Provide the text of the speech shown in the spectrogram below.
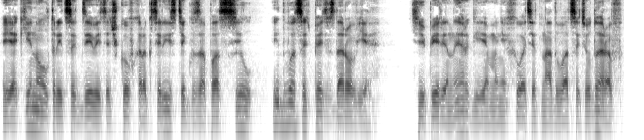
Я кинул 39 очков характеристик в запас сил и 25 в здоровье. Теперь энергии мне хватит на 20 ударов,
